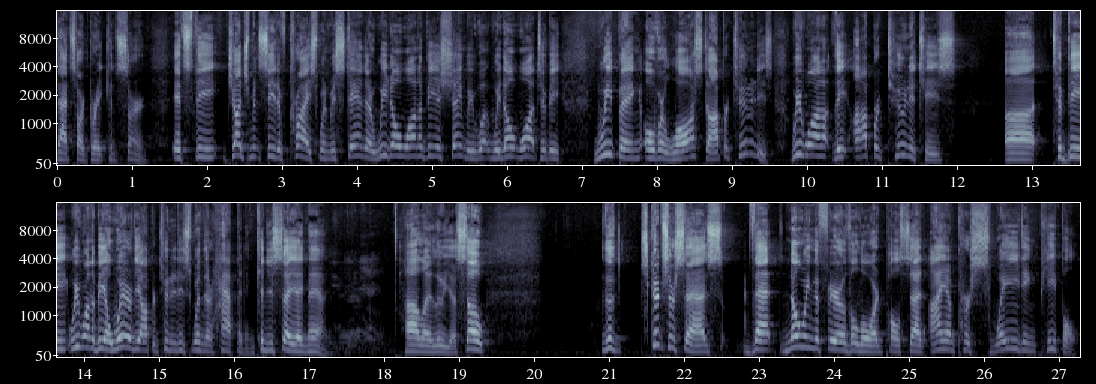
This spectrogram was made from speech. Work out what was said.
That's our great concern. It's the judgment seat of Christ. When we stand there, we don't want to be ashamed. We, we don't want to be weeping over lost opportunities. We want the opportunities uh, to be, we want to be aware of the opportunities when they're happening. Can you say amen? amen? Hallelujah. So, the scripture says that knowing the fear of the Lord, Paul said, I am persuading people.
